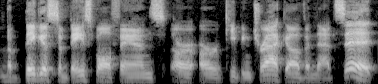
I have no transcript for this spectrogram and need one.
the biggest of baseball fans are, are keeping track of, and that's it,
